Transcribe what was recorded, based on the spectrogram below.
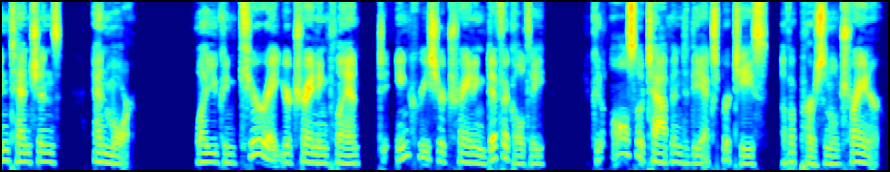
intentions, and more. While you can curate your training plan to increase your training difficulty, you can also tap into the expertise of a personal trainer.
